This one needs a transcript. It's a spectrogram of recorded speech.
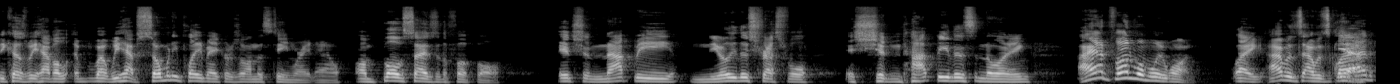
because we have a, but we have so many playmakers on this team right now on both sides of the football. It should not be nearly this stressful. It should not be this annoying. I had fun when we won. Like I was, I was glad.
